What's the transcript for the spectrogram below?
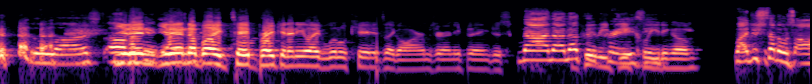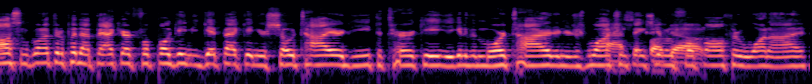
Still lost. Oh, you didn't. dude, You yeah, end up like tape breaking any like little kids like arms or anything. Just No, no, nothing completely crazy. decleating them. But I just thought it was awesome going out there to play that backyard football game. You get back in, you're so tired. You eat the turkey, you get even more tired, and you're just watching Pass Thanksgiving fuck out. football through one eye.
